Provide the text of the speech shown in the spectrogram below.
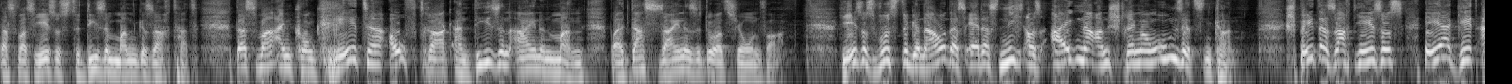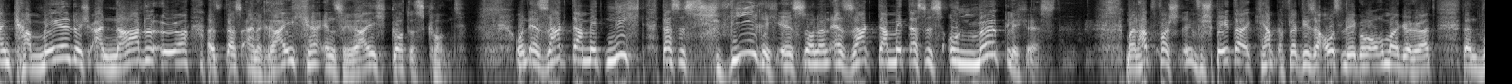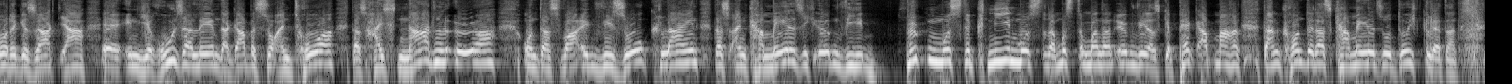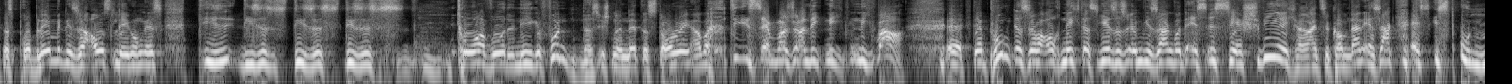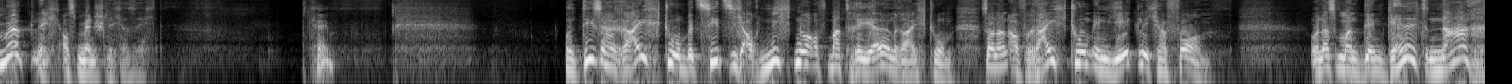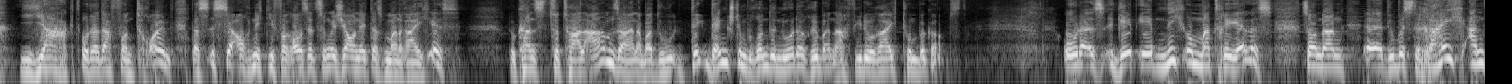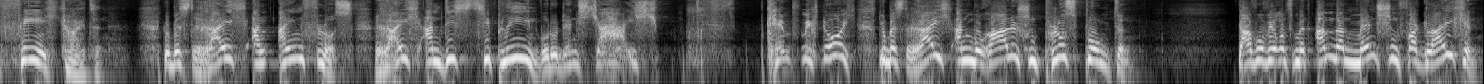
Das, was Jesus zu diesem Mann gesagt hat. Das war ein konkreter Auftrag an diesen einen Mann, weil das seine Situation war. Jesus wusste genau, dass er das nicht aus eigener Anstrengung umsetzen kann. Später sagt Jesus, er geht ein Kamel durch ein Nadelöhr, als dass ein Reicher ins Reich Gottes kommt. Und er sagt damit nicht, dass es schwierig ist, sondern er sagt damit, dass es unmöglich ist. Man hat später, ich habe vielleicht diese Auslegung auch mal gehört, dann wurde gesagt, ja, äh, in Jerusalem, da gab es so ein Tor, das heißt Nadelöhr und das war irgendwie so klein, dass ein Kamel sich irgendwie bücken musste, knien musste, da musste man dann irgendwie das Gepäck abmachen, dann konnte das Kamel so durchklettern. Das Problem mit dieser Auslegung ist, die, dieses, dieses, dieses Tor wurde nie gefunden. Das ist eine nette Story, aber die ist ja wahrscheinlich nicht, nicht wahr. Äh, der Punkt ist aber auch nicht, dass Jesus irgendwie sagen würde, es ist sehr schwierig hereinzukommen. Nein, er sagt, es ist unmöglich aus menschlicher Sicht. Okay? Und dieser Reichtum bezieht sich auch nicht nur auf materiellen Reichtum, sondern auf Reichtum in jeglicher Form. Und dass man dem Geld nachjagt oder davon träumt, das ist ja auch nicht die Voraussetzung, ist ja auch nicht, dass man reich ist. Du kannst total arm sein, aber du denkst im Grunde nur darüber nach, wie du Reichtum bekommst. Oder es geht eben nicht um Materielles, sondern äh, du bist reich an Fähigkeiten. Du bist reich an Einfluss, reich an Disziplin, wo du denkst, ja, ich kämpfe mich durch. Du bist reich an moralischen Pluspunkten. Da, wo wir uns mit anderen Menschen vergleichen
